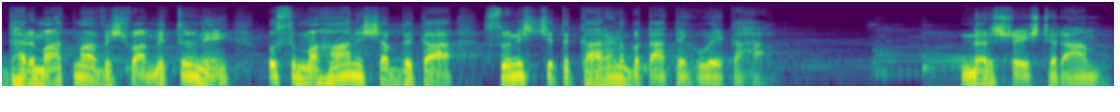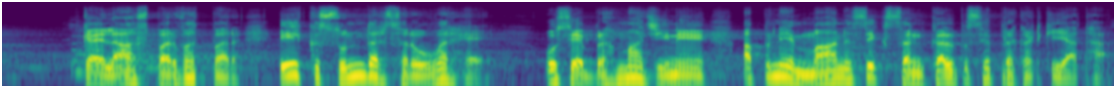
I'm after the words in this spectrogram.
धर्मात्मा विश्वामित्र ने उस महान शब्द का सुनिश्चित कारण बताते हुए कहा, नरश्रेष्ठ राम, कैलाश पर्वत पर एक सुंदर सरोवर है। उसे ब्रह्मा जी ने अपने मानसिक संकल्प से प्रकट किया था।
